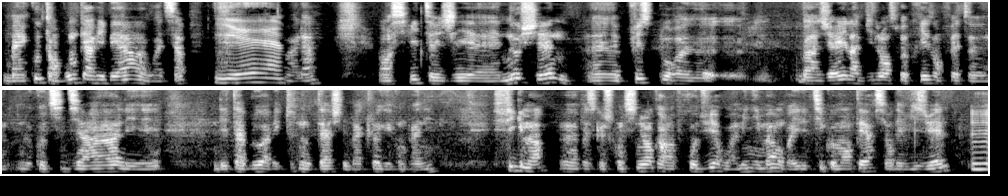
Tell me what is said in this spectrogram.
Ben écoute, en bon caribéen, WhatsApp. Yeah. Voilà. Ensuite, j'ai euh, Notion, euh, plus pour ben, gérer la vie de l'entreprise, en fait, le quotidien, les, des tableaux avec toutes nos tâches, les backlogs et compagnie. Figma, euh, parce que je continue encore à produire ou à minima envoyer des petits commentaires sur des visuels. Mm.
